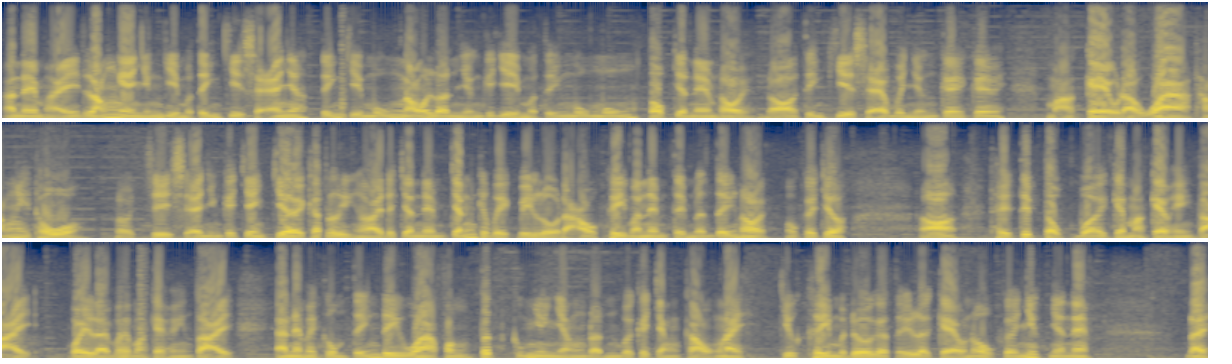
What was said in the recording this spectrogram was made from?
anh em hãy lắng nghe những gì mà tiến chia sẻ nhé tiến chỉ muốn nói lên những cái gì mà tiến muốn muốn tốt cho anh em thôi. Đó tiến chia sẻ về những cái cái mã kèo đã qua thắng hay thua. Rồi chia sẻ những cái trang chơi cách liên hệ để cho anh em tránh cái việc bị lừa đảo khi mà anh em tìm đến tiến thôi. Ok chưa? Đó thì tiếp tục với cái mã kèo hiện tại. Quay lại với mã kèo hiện tại anh em hãy cùng tiến đi qua phân tích cũng như nhận định về cái trận cầu này. Trước khi mà đưa ra tỷ lệ kèo nó ok nhất nha anh em đây.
